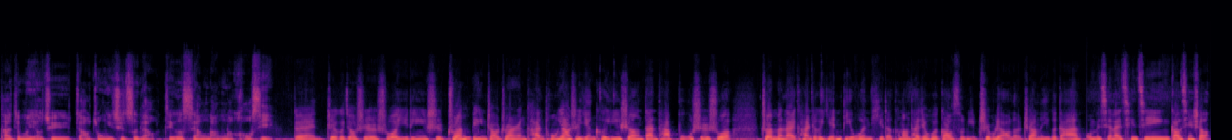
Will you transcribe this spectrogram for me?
他就没有去找中医去治疗，这个相当的可惜。对，这个就是说，一定是专病找专人看。同样是眼科医生，但他不是说专门来看这个眼底问题的，可能他就会告诉你治不了了这样的一个答案。我们先来请进高先生，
